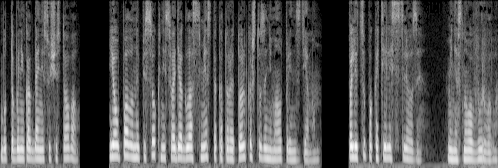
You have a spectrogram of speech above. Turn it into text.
будто бы никогда не существовал. Я упала на песок, не сводя глаз с места, которое только что занимал принц-демон. По лицу покатились слезы. Меня снова вырвало.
